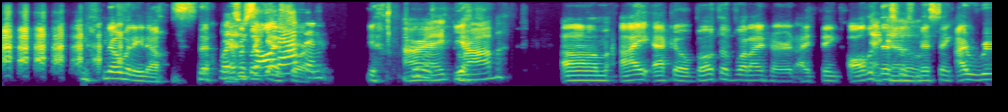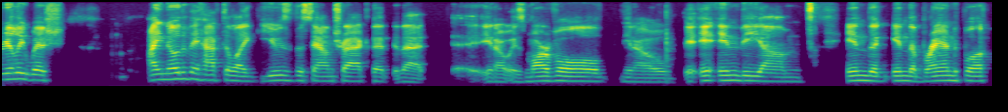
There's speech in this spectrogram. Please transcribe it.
Nobody knows. Let's Everyone's just like, saw it "Yeah, sure." happen. All right, Yeah. Rob. Um, I echo both of what I heard. I think all that this was missing. I really wish. I know that they have to like use the soundtrack that that uh, you know is Marvel. You know, in, in the um in the in the brand book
